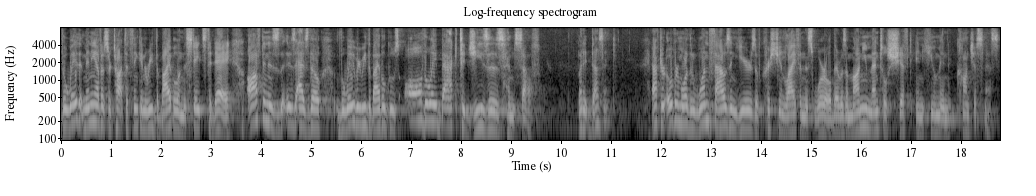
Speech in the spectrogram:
The way that many of us are taught to think and read the Bible in the States today often is, is as though the way we read the Bible goes all the way back to Jesus himself. But it doesn't. After over more than 1,000 years of Christian life in this world, there was a monumental shift in human consciousness.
